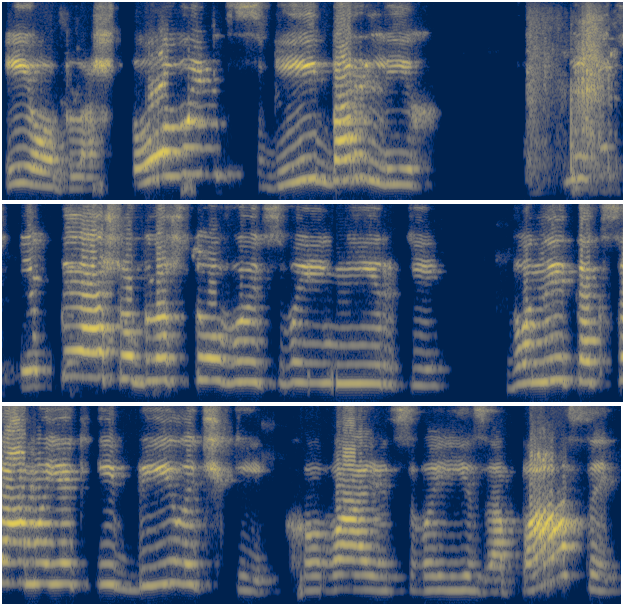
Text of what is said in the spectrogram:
і облаштовують свій барліг. Їжачки теж облаштовують свої нірки. Вони так само, як і білочки, ховають свої запаси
